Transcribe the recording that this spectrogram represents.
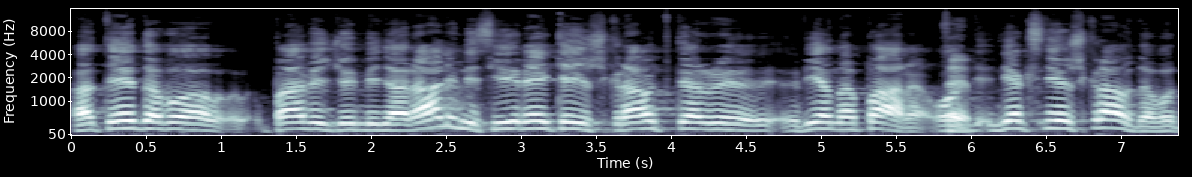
ateidavo, pavyzdžiui, mineralinis, jį reikia iškrauti per vieną parą, o Taip. nieks neiškraudavo.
